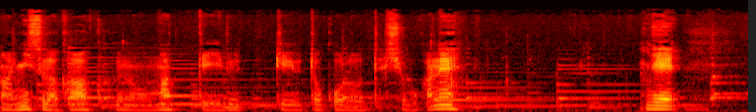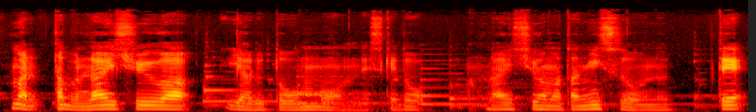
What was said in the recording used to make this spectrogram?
まあニスが乾くのを待っているっていうところでしょうかね。でまあ多分来週はやると思うんですけど来週はまたニスを塗って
